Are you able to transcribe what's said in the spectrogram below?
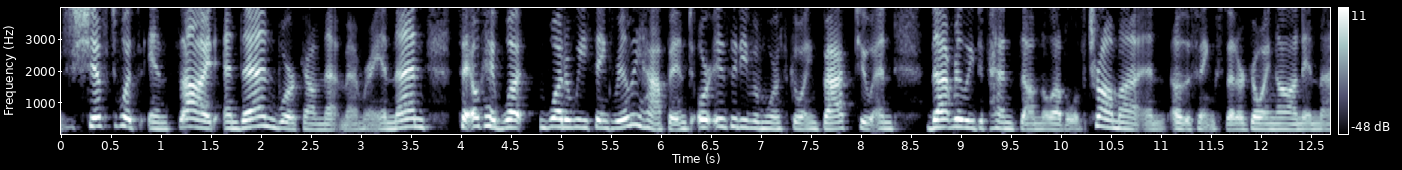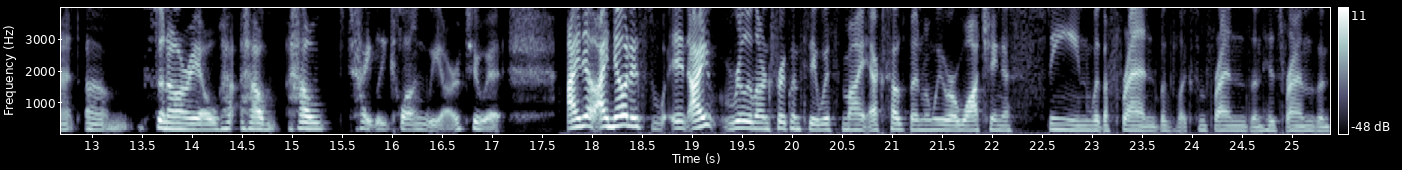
shift what's inside and then work on that memory and then say, okay, what, what do we think really happened? Or is it even worth going back to? And that really depends on the level of trauma and other things that are going on in that um, scenario, how, how tightly clung we are to it. I know. I noticed, and I really learned frequency with my ex husband when we were watching a scene with a friend, with like some friends and his friends, and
